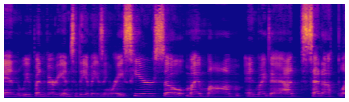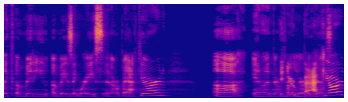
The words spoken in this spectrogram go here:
and we've been very into the amazing race here. So my mom and my dad set up like a mini amazing race in our backyard uh and in, their In your yard, backyard?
